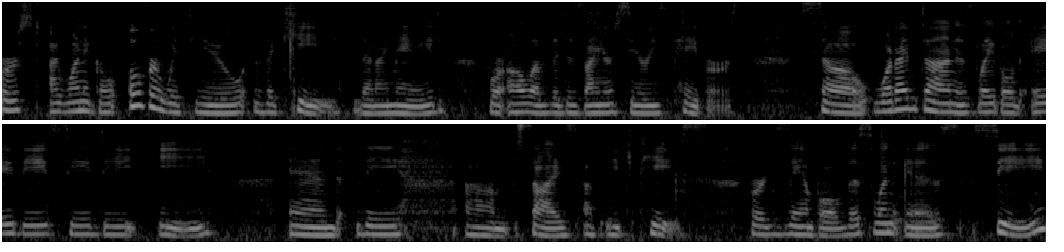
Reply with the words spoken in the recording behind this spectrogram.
First, I want to go over with you the key that I made for all of the designer series papers. So what I've done is labeled A, B, C, D, E and the um, size of each piece. For example, this one is C,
